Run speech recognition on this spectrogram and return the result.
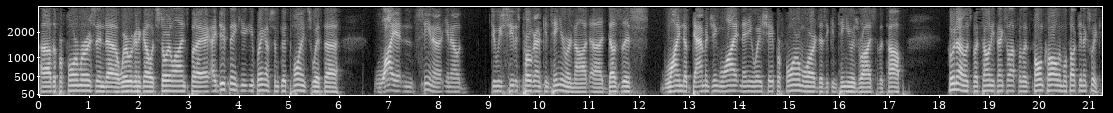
uh, the performers and uh, where we're going to go with storylines. But I, I do think you you bring up some good points with uh, Wyatt and Cena. You know, do we see this program continue or not? Uh, does this wind up damaging Wyatt in any way, shape, or form, or does he continue his rise to the top? Who knows? But Tony, thanks a lot for the phone call, and we'll talk to you next week.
